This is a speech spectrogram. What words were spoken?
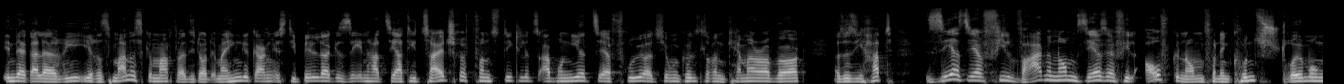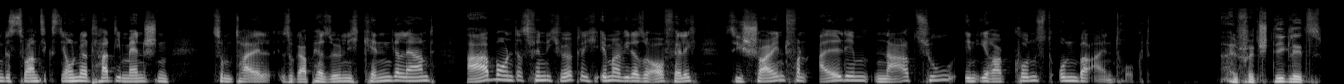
in der Galerie ihres Mannes gemacht, weil sie dort immer hingegangen ist, die Bilder gesehen hat. Sie hat die Zeitschrift von Stieglitz abonniert, sehr früh als junge Künstlerin Camera Work. Also sie hat sehr, sehr viel wahrgenommen, sehr, sehr viel aufgenommen von den Kunstströmungen des 20. Jahrhunderts, hat die Menschen zum Teil sogar persönlich kennengelernt. Aber, und das finde ich wirklich immer wieder so auffällig, sie scheint von all dem nahezu in ihrer Kunst unbeeindruckt. Alfred Stieglitz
